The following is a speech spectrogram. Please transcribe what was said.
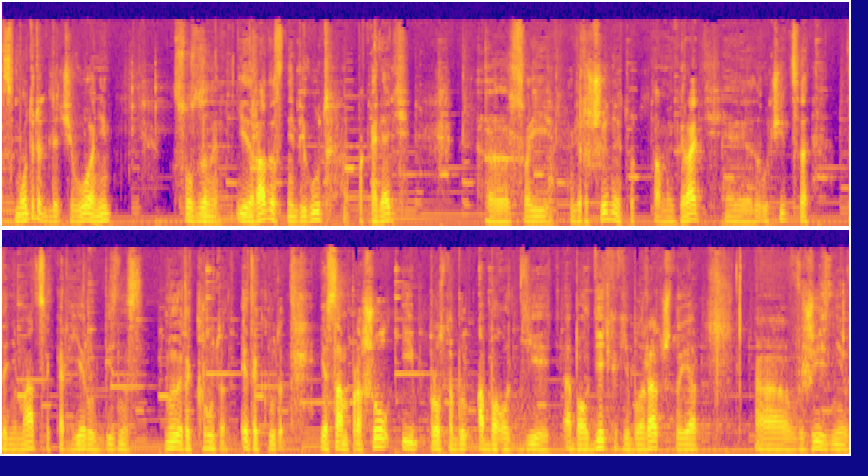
смотрят, для чего они созданы, и радостно бегут покорять э, свои вершины, кто-то там играть, э, учиться, заниматься, карьеру, бизнес. Ну, это круто, это круто. Я сам прошел и просто был обалдеть, обалдеть, как я был рад, что я э, в жизни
